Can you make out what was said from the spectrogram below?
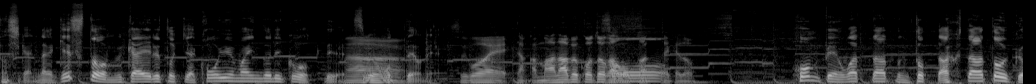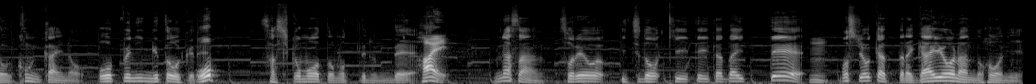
確かに。なんかゲストを迎える時はこういうマインドでいこうってすごい思ったよね。すごい。なんか学ぶことが多かったけど本編終わった後に撮ったアフタートークを今回のオープニングトークでお差し込もうと思ってるんではい。皆さんそれを一度聞いていただいてうん。もしよかったら概要欄の方に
